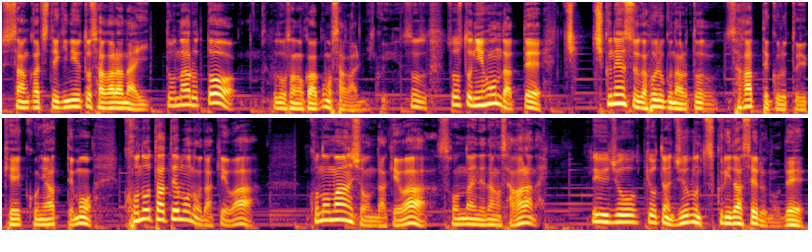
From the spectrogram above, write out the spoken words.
資産価値的に言うと下がらないとなると不動産の価格も下がりにくい。そうそうすると日本だって築年数が古くなると下がってくるという傾向にあってもこの建物だけはこのマンションだけはそんなに値段が下がらない。っていう状況っていうのは十分作り出せるので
